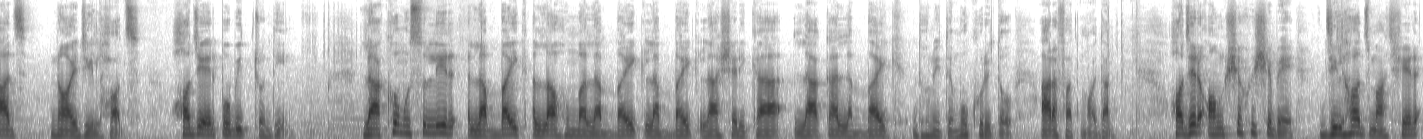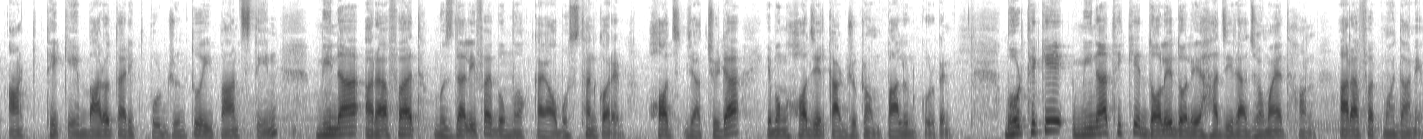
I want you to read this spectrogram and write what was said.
আজ নয় জিল হজ, হজের পবিত্র দিন। লাখো মুসল্লির লাব্বাইক, আল্লাহুম্মা লাব্বাইক লাব্বাইক লা শারিকা, লাকা লাব্বাইক ধ্বনিতে মুখরিত আরাফাত ময়দান। হজের অংশ হিসেবে জিলহজ মাসের আট থেকে বারো তারিখ পর্যন্ত এই পাঁচ দিন মিনা, আরাফাত, মুজদালিফা এবং মক্কায় অবস্থান করেন হজ যাত্রীরা এবং হজের কার্যক্রম পালন করবেন। ভোর থেকে মিনা থেকে দলে দলে হাজিরা জমায়েত হন আরাফাত ময়দানে।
